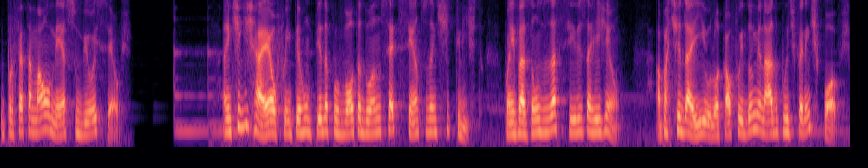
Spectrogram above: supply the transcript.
o profeta Maomé subiu aos céus. A antiga Israel foi interrompida por volta do ano 700 a.C., com a invasão dos assírios à região. A partir daí, o local foi dominado por diferentes povos,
